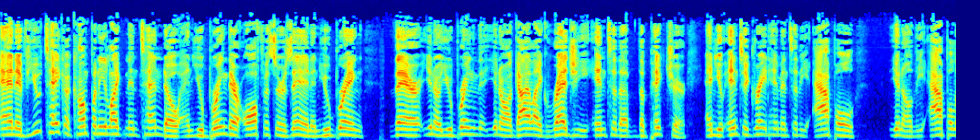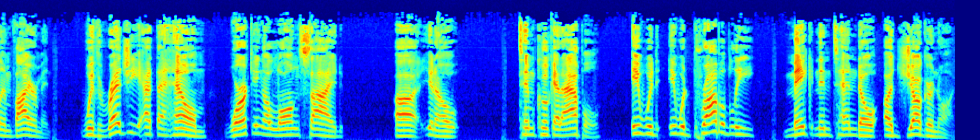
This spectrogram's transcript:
And if you take a company like Nintendo and you bring their officers in and you bring their, you know, you bring the, you know, a guy like Reggie into the, the picture and you integrate him into the Apple, you know, the Apple environment. With Reggie at the helm, working alongside, uh, you know, Tim Cook at Apple, it would it would probably make Nintendo a juggernaut.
